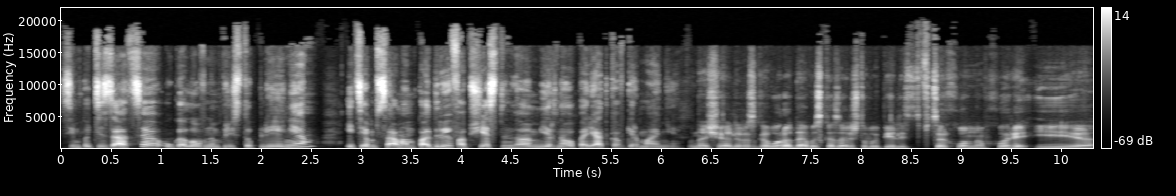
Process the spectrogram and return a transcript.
Симпатизация уголовным преступлением и тем самым подрыв общественного мирного порядка в Германии. В начале разговора, да, вы сказали, что вы пели в церковном хоре, и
